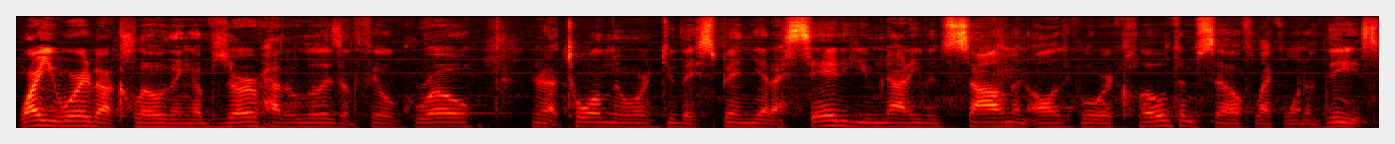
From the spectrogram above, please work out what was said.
Why are you worried about clothing? Observe how the lilies of the field grow. They're not toil nor do they spin. Yet I say to you, not even Solomon, all his glory, clothed himself like one of these.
